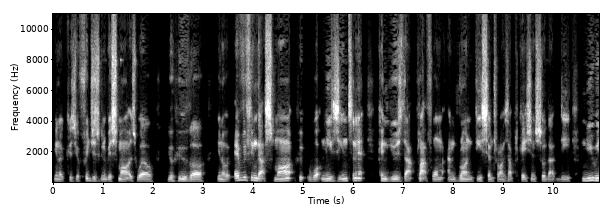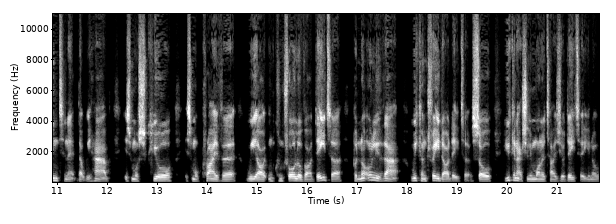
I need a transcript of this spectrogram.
you know, because your fridge is going to be smart as well. Your Hoover, you know everything that's smart who, what needs the internet can use that platform and run decentralized applications so that the new internet that we have is more secure it's more private we are in control of our data but not only that we can trade our data. So you can actually monetize your data you know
